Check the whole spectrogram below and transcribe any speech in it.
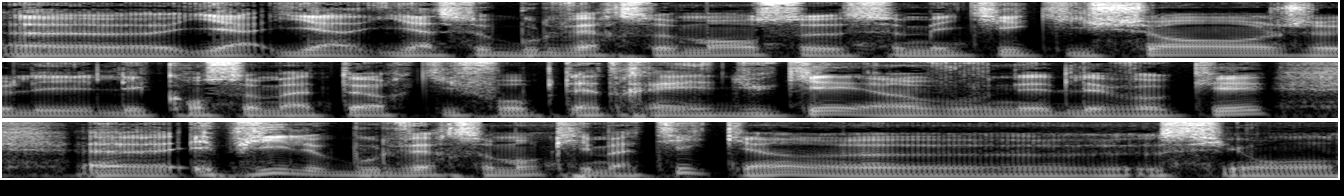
euh, il y, a, y, a, y, a, ce bouleversement, ce, ce, métier qui change, les, les consommateurs qu'il faut peut-être rééduquer. Hein, vous venez de l'évoquer. Euh, et puis le bouleversement climatique. Hein, si on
